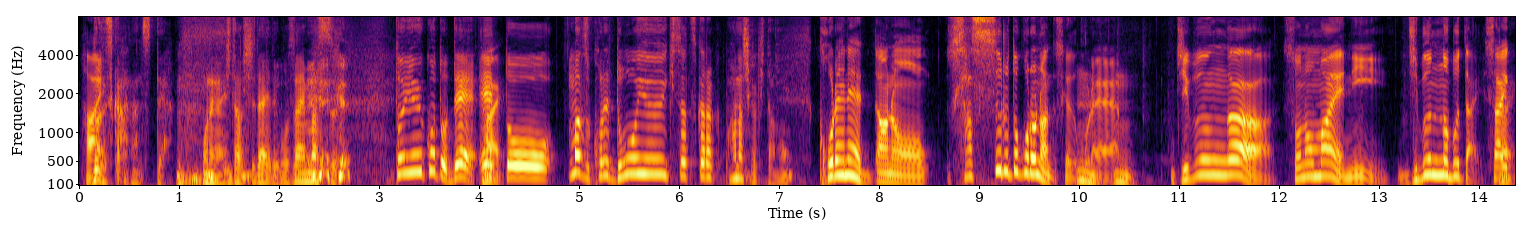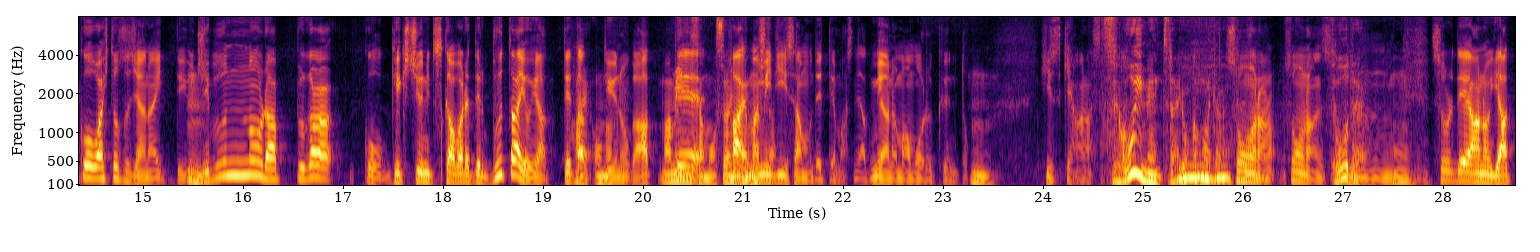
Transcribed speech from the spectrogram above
はい。どうですか？なんつって。お願いした次第でございます。ということで、えはい。っとまずこれどういういきさつから話が来たの？これねあのー察するところなんですけどこれ。うんうん。自分がその前に自分の舞台「最高は一つじゃない」っていううん。自分のラップがこう劇中に使われてる舞台をやってたっていうのがあって、はいマミディさんも出てますね。あと宮野真守君とうん日月花さん、すごいメンツだよく考えたら、そうなの。そうなんですよ。そうだよ。うんそれであのやっ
